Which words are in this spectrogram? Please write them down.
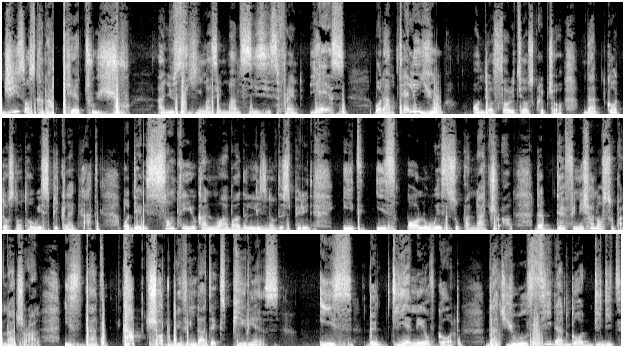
Jesus can appear to you and you see him as a man sees his friend. Yes, but I'm telling you, on the authority of scripture that God does not always speak like that. But there is something you can know about the leading of the Spirit. It is always supernatural. The definition of supernatural is that captured within that experience is the DNA of God. That you will see that God did it.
